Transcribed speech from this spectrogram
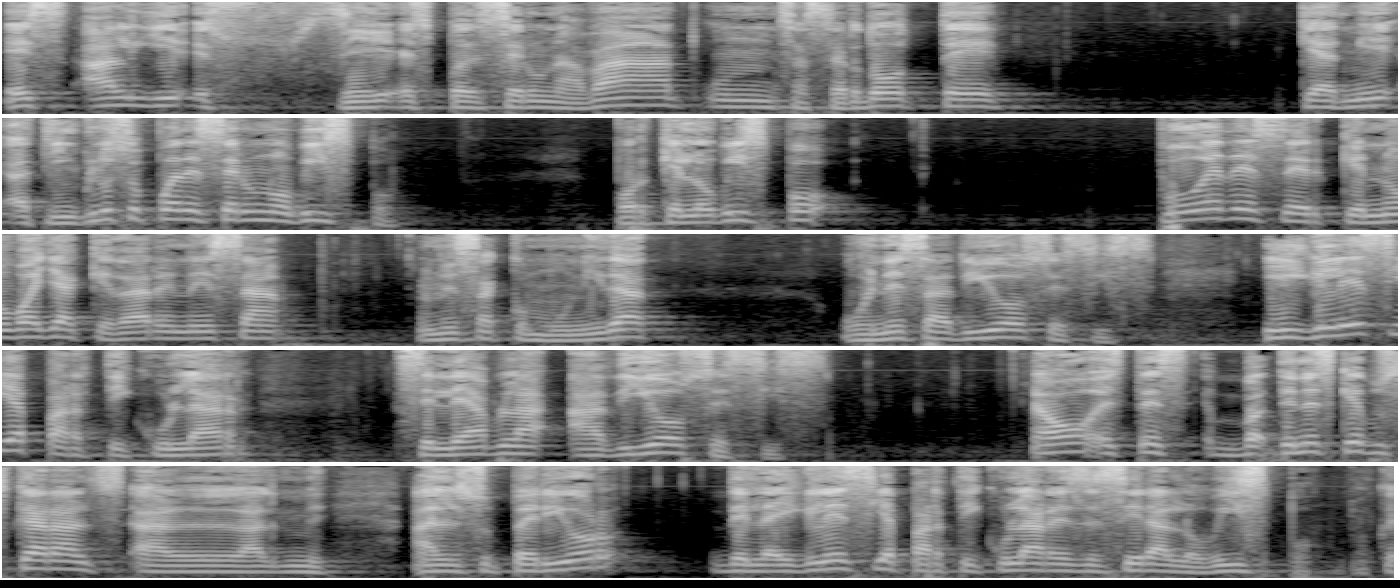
es alguien, sí, es, puede ser un abad, un sacerdote, que incluso puede ser un obispo, porque el obispo puede ser que no vaya a quedar en esa, en esa comunidad o en esa diócesis. Iglesia particular se le habla a diócesis. No, este es, tienes que buscar al, al, superior de la iglesia particular, es decir, al obispo, ¿ok?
